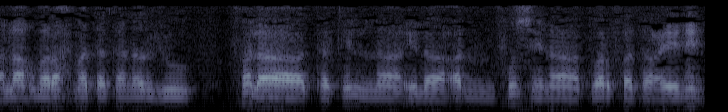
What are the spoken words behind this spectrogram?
اللهم رحمتك نرجو فلا تكلنا إلى أنفسنا طرفة عين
